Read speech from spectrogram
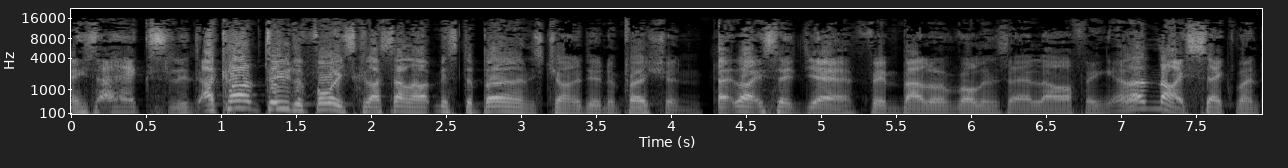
And he's like, excellent. I can't do the voice because I sound like Mr. Burns trying to do an impression. Like I said, yeah, Finn Balor and Rollins there laughing. And a nice segment.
